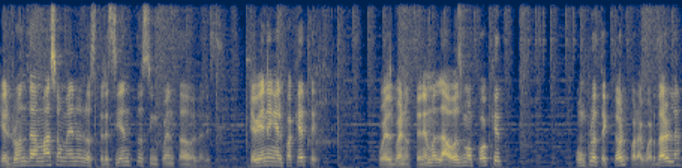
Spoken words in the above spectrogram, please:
que ronda más o menos los 350 dólares. ¿Qué viene en el paquete? Pues bueno, tenemos la Osmo Pocket, un protector para guardarla,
